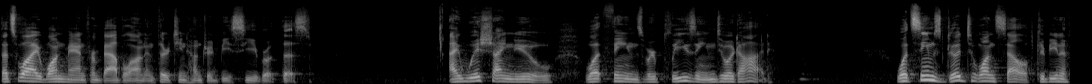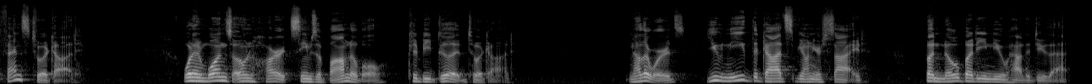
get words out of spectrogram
That's why one man from Babylon in 1300 BC wrote this I wish I knew what things were pleasing to a god. What seems good to oneself could be an offense to a god. What in one's own heart seems abominable could be good to a god. In other words, you need the gods to be on your side, but nobody knew how to do that.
